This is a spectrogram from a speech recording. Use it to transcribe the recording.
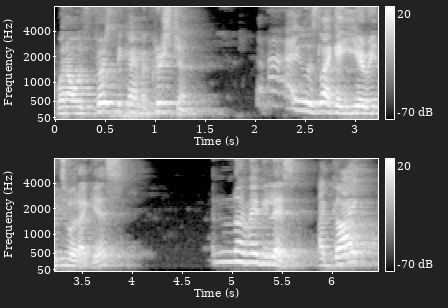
when I was first became a Christian, it was like a year into it, I guess. No, maybe less. A guy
